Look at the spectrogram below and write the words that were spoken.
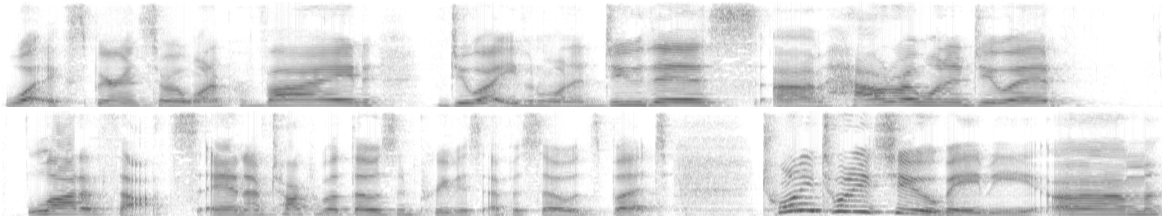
What experience do i want to provide? Do i even want to do this? Um, how do i want to do it? A lot of thoughts. And i've talked about those in previous episodes but 2022, baby. Um,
